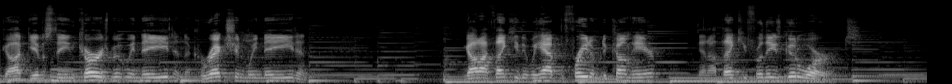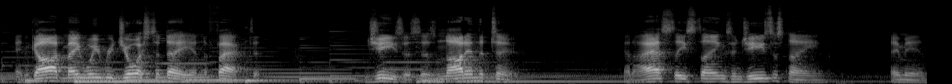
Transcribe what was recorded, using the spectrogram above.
God, give us the encouragement we need and the correction we need. And God, I thank you that we have the freedom to come here. And I thank you for these good words. And God, may we rejoice today in the fact that Jesus is not in the tomb. And I ask these things in Jesus' name. Amen.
